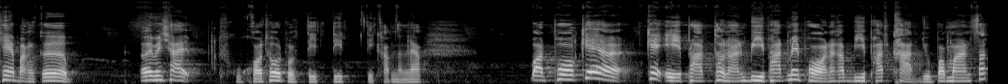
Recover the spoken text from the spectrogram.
แค่บังเกอร์ เอ้ยไม่ใช่ ขอโทษผมติดติดติดคำนั้นแล้ว บัตรพอแค่แค่ A พลัสเท่านั้น B พลัสไม่พอนะครับ B พลัสขาดอยู่ประมาณสัก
